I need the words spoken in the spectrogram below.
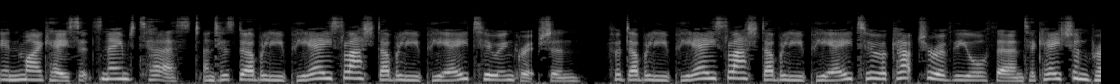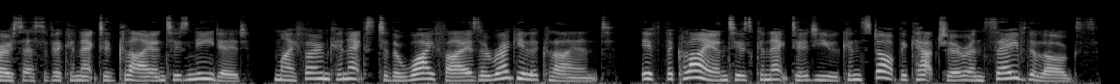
In my case it's named test, and has WPA slash WPA2 encryption. For WPA slash WPA2 a capture of the authentication process of a connected client is needed. My phone connects to the Wi-Fi as a regular client. If the client is connected you can stop the capture and save the logs.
